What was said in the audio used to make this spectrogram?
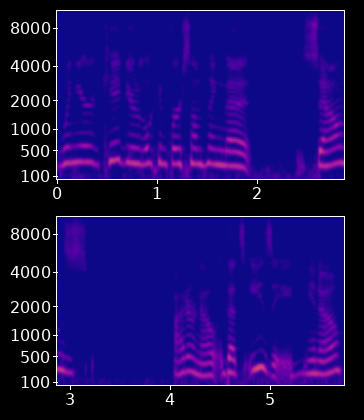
when you're a kid, you're looking for something that sounds, I don't know, that's easy, you know,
